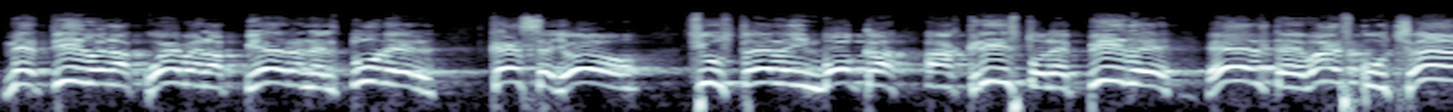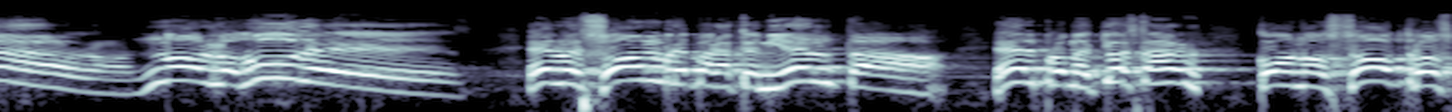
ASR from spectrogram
metido en la cueva, en la piedra, en el túnel, qué sé yo. Si usted le invoca a Cristo, le pide, Él te va a escuchar. No lo dudes. Él no es hombre para que mienta. Él prometió estar con nosotros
